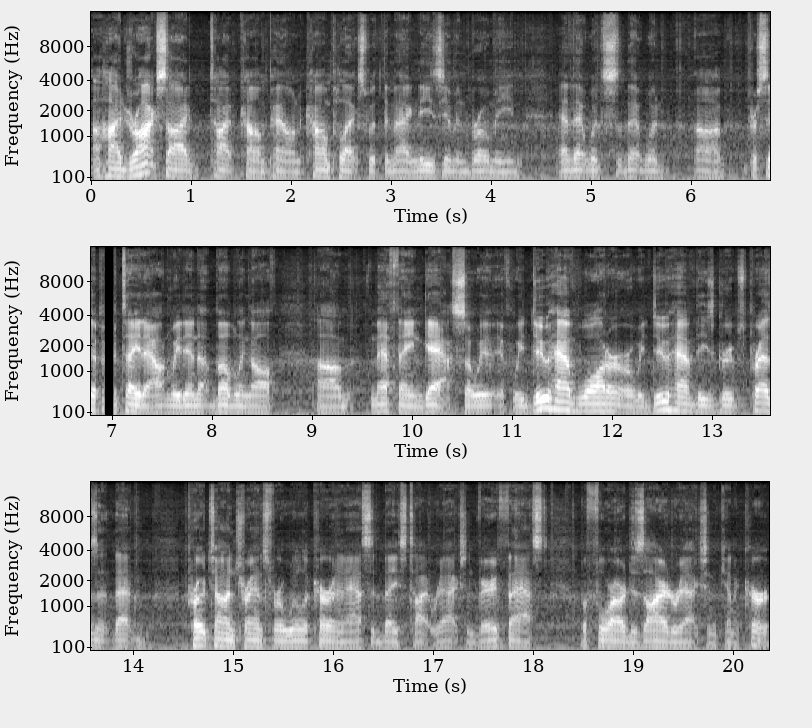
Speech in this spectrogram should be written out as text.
a hydroxide type compound complex with the magnesium and bromine and that would that would uh, precipitate out and we'd end up bubbling off um, methane gas. So we, if we do have water or we do have these groups present that proton transfer will occur in an acid base type reaction very fast before our desired reaction can occur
